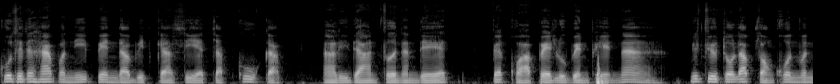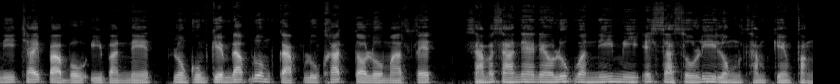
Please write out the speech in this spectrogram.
คู่เซนเตอร์ฮาฟวันนี้เป็นดาวิดกาเซียจับคู่กับอาริดานเฟอร์นันเดสแบ็กขวาเป็นลูเบนเพนนามิดฟิลด์ตัวรับ 2 คนวันนี้ใช้ปาโบอีบานเนสลงคุมเกมรับร่วมกับลูคัสตอโลมาเซตสามประสานแนวแนวลุกวันนี้มีเอสซาโซลี่ลงทำเกมฝั่ง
